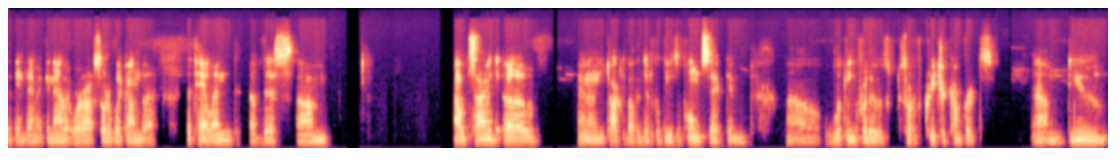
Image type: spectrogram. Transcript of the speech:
the pandemic, and now that we're sort of like on the the tail end of this. Um, outside of, I know you talked about the difficulties of homesick and uh, looking for those sort of creature comforts. Um, do you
